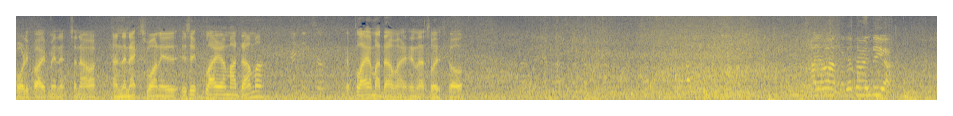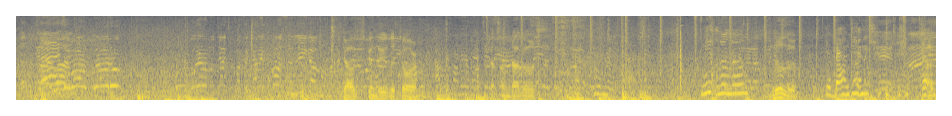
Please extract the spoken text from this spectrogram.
45 minutes an hour. And the next one is, is it Playa Madama? I think so. Playa Madama, I think that's what it's called. Vale, va, que Dios te bendiga. Dogs can do the tour. Got some doggos. Meet Lulu, Lulu, the abandoned dog.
